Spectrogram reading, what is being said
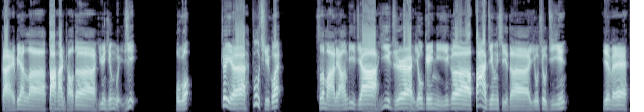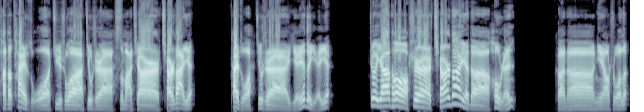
改变了大汉朝的运行轨迹。不过，这也不奇怪，司马良的家一直有给你一个大惊喜的优秀基因，因为他的太祖据说就是司马迁儿迁儿大爷，太祖就是爷爷的爷爷，这丫头是迁儿大爷的后人。可能你要说了，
